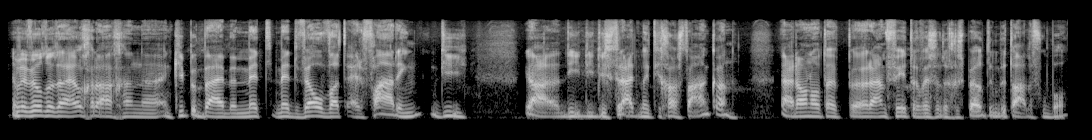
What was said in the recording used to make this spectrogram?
En we wilden daar heel graag een, eh, een keeper bij hebben met, met wel wat ervaring... die, ja, die, die de strijd met die gasten aan kan. Ja, Ronald heeft eh, ruim 40 wedstrijden gespeeld in betaalde voetbal.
